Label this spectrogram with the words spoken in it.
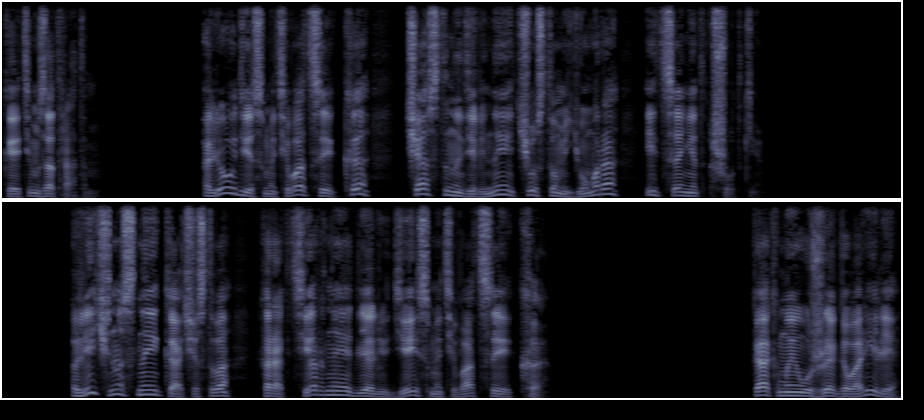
к этим затратам. Люди с мотивацией «к» часто наделены чувством юмора и ценят шутки. Личностные качества, характерные для людей с мотивацией «к». Как мы уже говорили,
